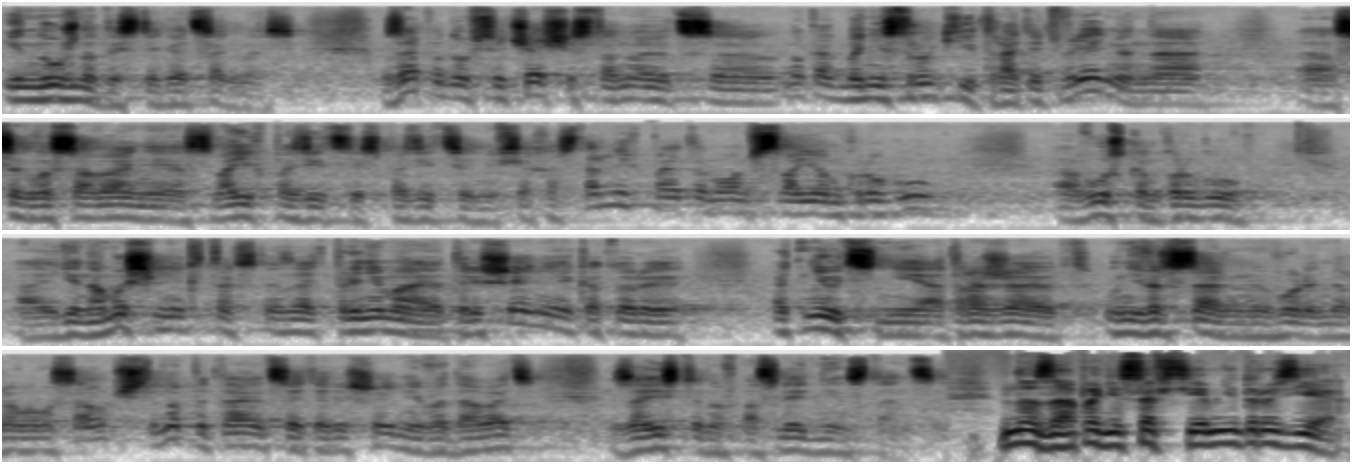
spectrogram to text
и нужно достигать согласия. Западу все чаще становится, ну, как бы не с руки тратить время на согласование своих позиций с позициями всех остальных, поэтому он в своем кругу, э, в узком кругу э, единомышленник, так сказать, принимает решения, которые отнюдь не отражают универсальную волю мирового сообщества, но пытаются эти решения выдавать за истину в последней инстанции. На Западе совсем не друзья.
